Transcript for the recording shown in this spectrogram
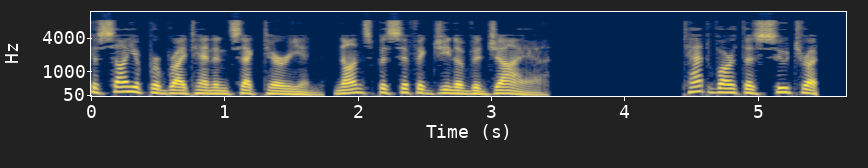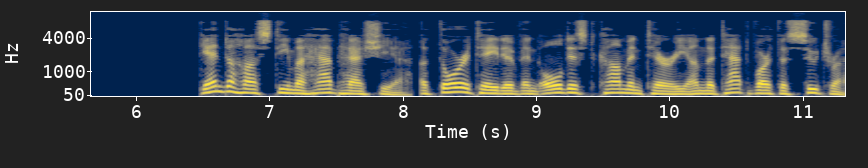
Kasayaprabhritanan sectarian, non-specific Jina Vijaya. Tattvartha Sutra. Gandhahasti Mahabhashya authoritative and oldest commentary on the Tattvartha Sutra.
